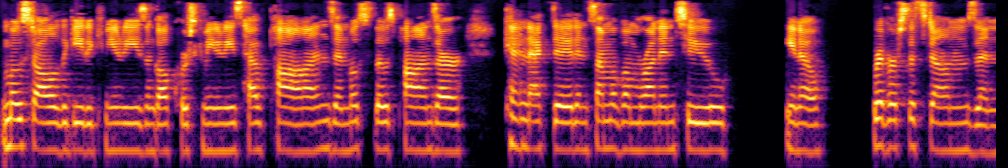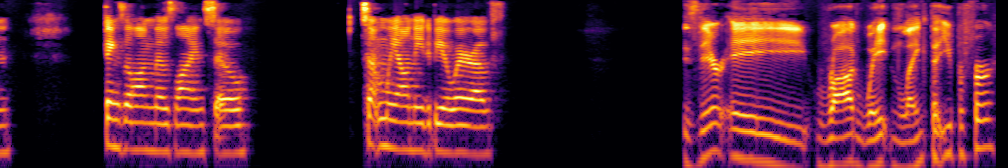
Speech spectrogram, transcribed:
most all of the gated communities and golf course communities have ponds and most of those ponds are connected and some of them run into, you know, river systems and things along those lines. So something we all need to be aware of. Is there a rod weight and length that you prefer?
